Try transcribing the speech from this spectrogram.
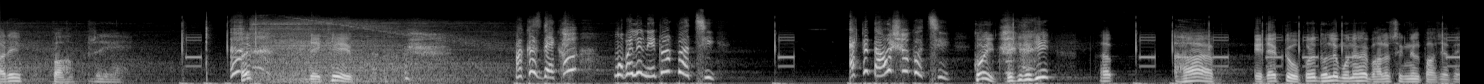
আরে বাপরে। দেখে। আকাশ দেখো মোবাইলে নেটওয়ার্ক পাচ্ছি। একটা টাওয়ার শো করছে কই দেখি দেখি। হ্যাঁ এটা একটু উপরে ধরলে মনে হয় ভালো সিগন্যাল পাওয়া যাবে।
